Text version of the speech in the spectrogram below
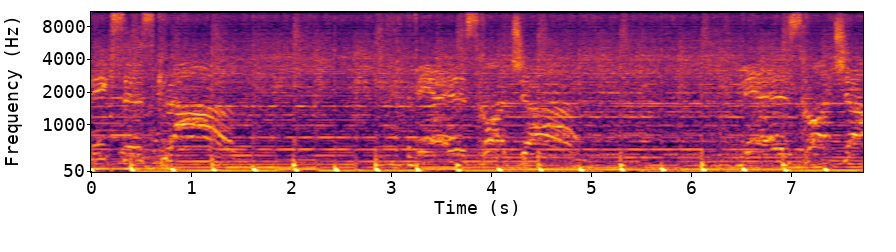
Nix ist klar. Wer ist Roger? Wer ist Roger?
